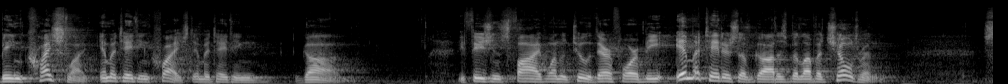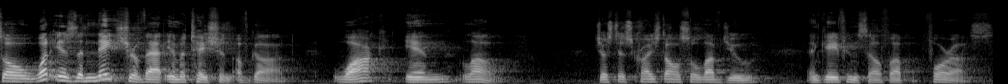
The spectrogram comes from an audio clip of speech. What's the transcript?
being Christ like, imitating Christ, imitating God. Ephesians 5 1 and 2. Therefore, be imitators of God as beloved children. So, what is the nature of that imitation of God? Walk in love, just as Christ also loved you and gave himself up for us.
